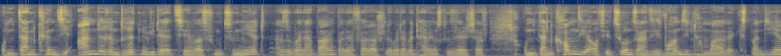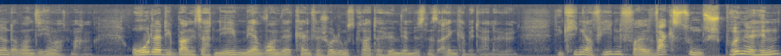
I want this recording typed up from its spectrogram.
Und dann können sie anderen Dritten wieder erzählen, was funktioniert. Also bei der Bank, bei der Förderstelle, bei der Beteiligungsgesellschaft. Und dann kommen sie auf sie zu und sagen, sie wollen sich nochmal expandieren oder wollen sie hier was machen. Oder die Bank sagt, nee, mehr wollen wir keinen Verschuldungsgrad erhöhen, wir müssen das Eigenkapital erhöhen. Sie kriegen auf jeden Fall Wachstumssprünge hin,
